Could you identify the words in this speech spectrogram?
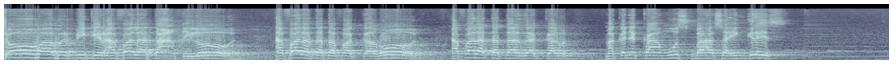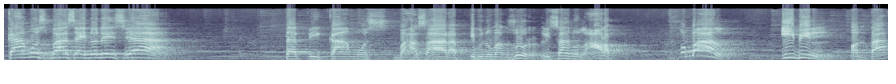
coba berpikir afala ta'qilun? Afala tatafakkarun? Afala tatazakkarun? Makanya kamus bahasa Inggris. Kamus bahasa Indonesia tapi kamus bahasa Arab Ibnu Manzur Lisanul Arab. Tebal. Ibil onta.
